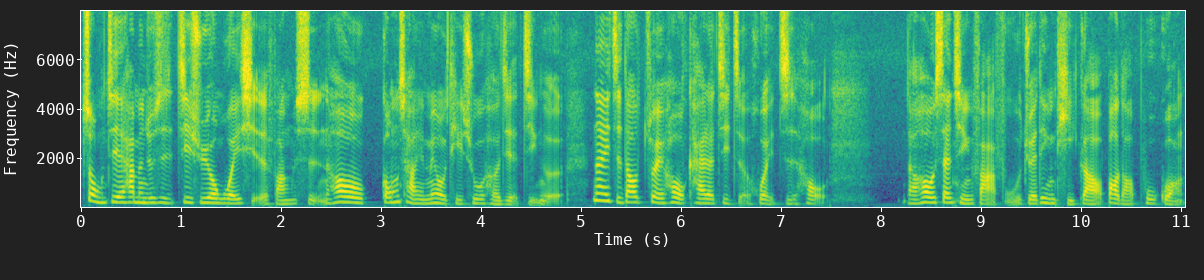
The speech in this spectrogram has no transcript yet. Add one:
中介他们就是继续用威胁的方式，然后工厂也没有提出和解金额。那一直到最后开了记者会之后，然后申请法服，决定提高，报道曝光，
